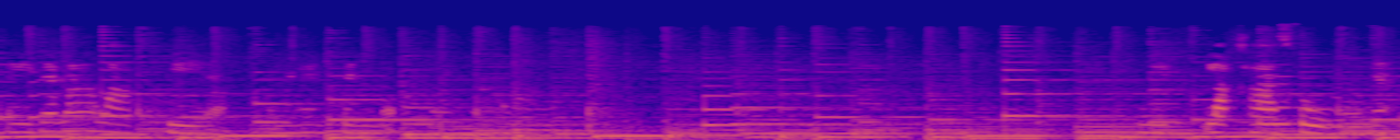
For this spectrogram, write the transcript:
อันนี้ก็น่ารักดีอะมันเป็นแบบไม้ๆนี่ราคาสูงนะเนี่ย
